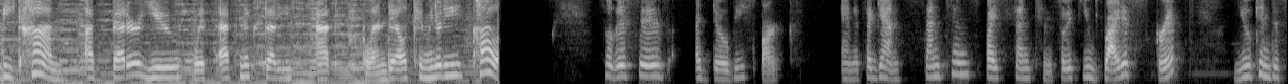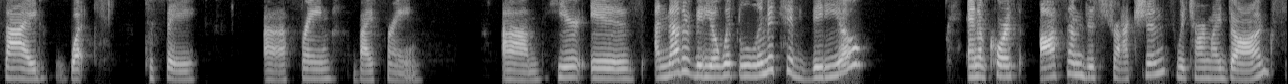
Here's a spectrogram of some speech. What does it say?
Become a better you with ethnic studies at Glendale Community College. So this is Adobe Spark and it's again sentence by sentence. So if you write a script, you can decide what to say uh, frame by frame. Um, here is another video with limited video and of course awesome distractions which are my dogs.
